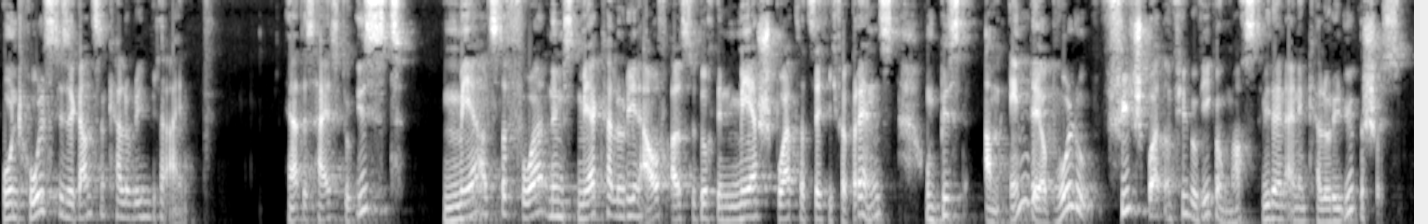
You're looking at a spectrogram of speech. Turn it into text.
und holst diese ganzen Kalorien wieder ein. Ja, das heißt, du isst mehr als davor, nimmst mehr Kalorien auf, als du durch den mehr Sport tatsächlich verbrennst und bist am Ende, obwohl du viel Sport und viel Bewegung machst, wieder in einem Kalorienüberschuss.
